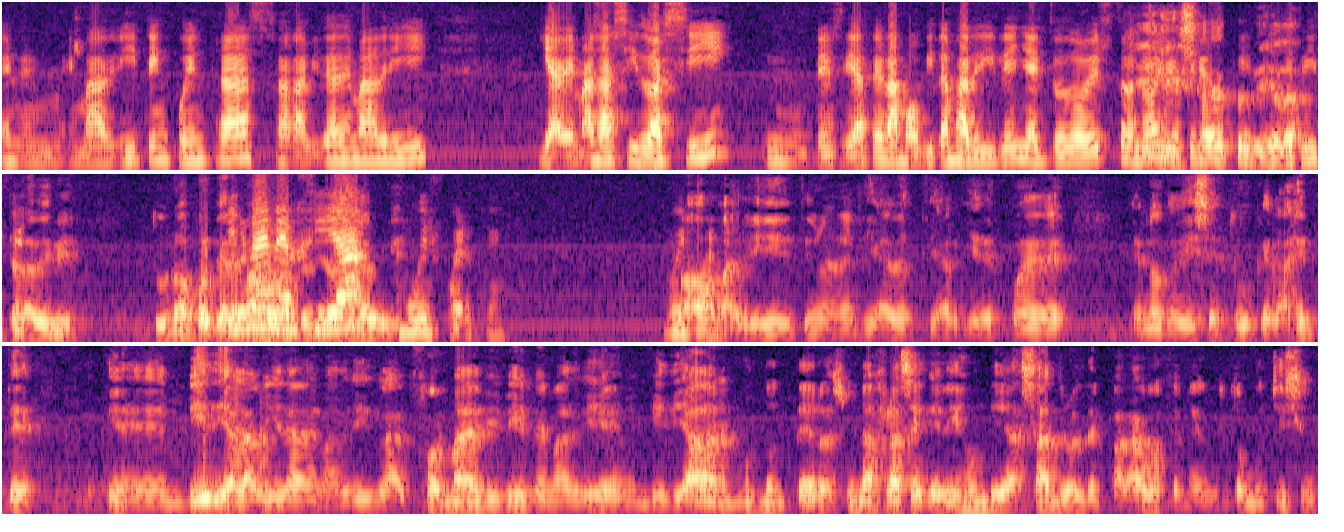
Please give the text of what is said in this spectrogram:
en, en, Madrid te encuentras a la vida de Madrid y además ha sido así mm, desde hace la movida madrileña y todo esto, ¿no? yo creo que yo la, viví. Tú no porque una energía muy fuerte no, Madrid tiene una energía bestial. Y después es lo que dices tú, que la gente envidia la vida de Madrid, la forma de vivir de Madrid, es envidiada en el mundo entero. Es una frase que dijo un día Sandro, el del paraguas, que me gustó muchísimo,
